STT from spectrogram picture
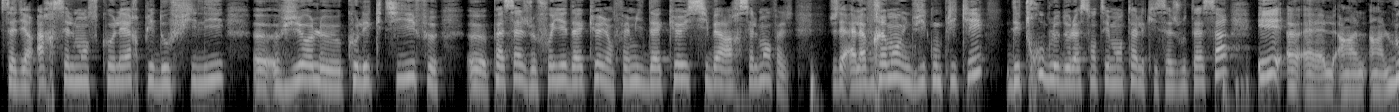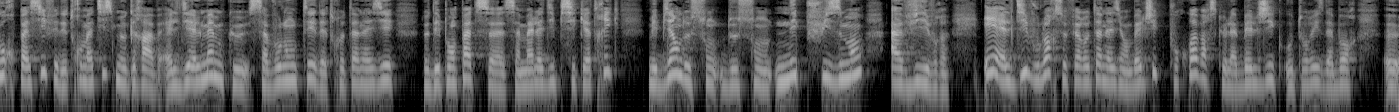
c'est-à-dire harcèlement scolaire, pédophilie, viol collectif, passage de foyer d'accueil en famille d'accueil, cyberharcèlement. Enfin, elle a vraiment une vie compliquée, des troubles de la santé mentale qui s'ajoutent à ça, et euh, un, lourd passif et des traumatismes graves. Elle dit elle-même que sa volonté d'être euthanasiée ne dépend pas de sa, maladie psychiatrique, mais bien de son, épuisement à vivre. Et elle dit vouloir se faire euthanasier en Belgique. Pourquoi? Parce que la Belgique autorise d'abord euh,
